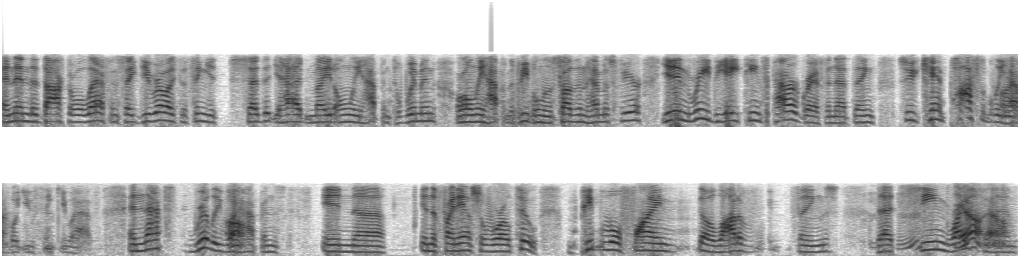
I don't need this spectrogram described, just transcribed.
And then the doctor will laugh and say, "Do you realize the thing you said that you had might only happen to women or only happen to people in the southern hemisphere? You didn't read the 18th paragraph in that thing, so you can't possibly Oh, have yeah. what you think you have." And that's really what Oh. happens in uh in the financial world too. People will find a lot of things that Mhm. seem right Yeah, yeah. them,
